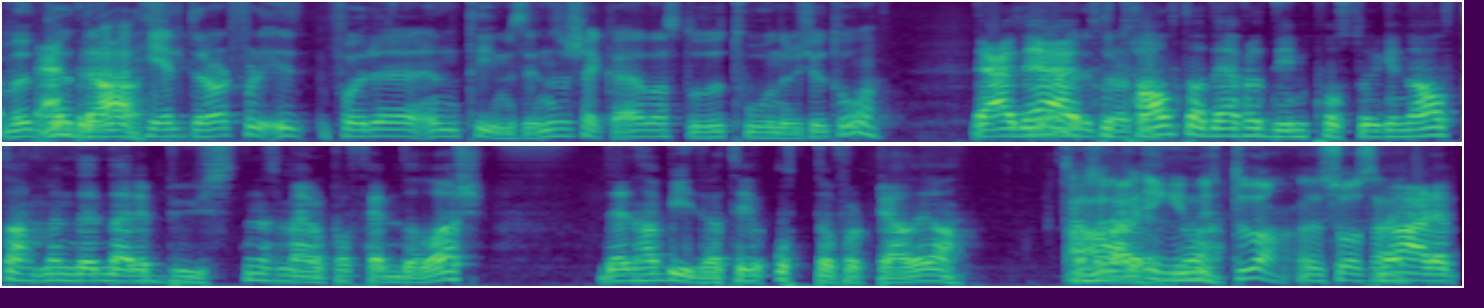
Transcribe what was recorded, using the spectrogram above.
Ja, men Det er bra, det er helt rart, for, for eh, en time siden så sjekka jeg, da sto det 222. Det er, det Det er rart, totalt, da. Det er fra din post originalt, da. Men den derre boosten som er gjort på fem dollars, den har bidratt til 48 av de, da. Altså, det er ingen nå- nytte, da, så å si. Nå er det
